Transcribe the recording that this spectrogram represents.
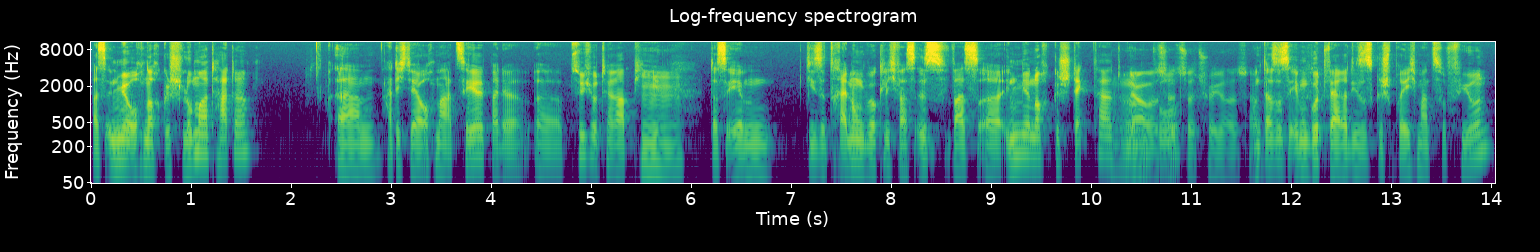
was in mir auch noch geschlummert hatte. Ähm, hatte ich dir ja auch mal erzählt bei der äh, Psychotherapie, dass eben diese Trennung wirklich was ist, was äh, in mir noch gesteckt hat. Ja, was irgendwo. jetzt der Trigger ist. Ja. Und dass es eben gut wäre, dieses Gespräch mal zu führen.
